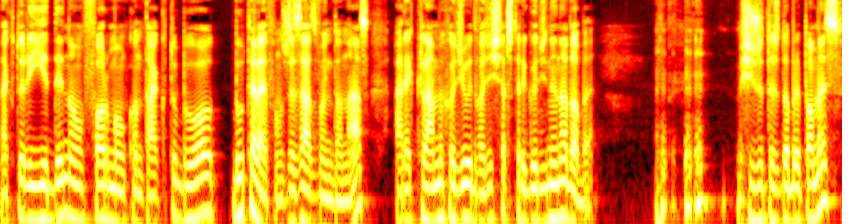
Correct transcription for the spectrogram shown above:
na której jedyną formą kontaktu było, był telefon, że zadzwoń do nas, a reklamy chodziły 24 godziny na dobę. Myślisz, że to jest dobry pomysł?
